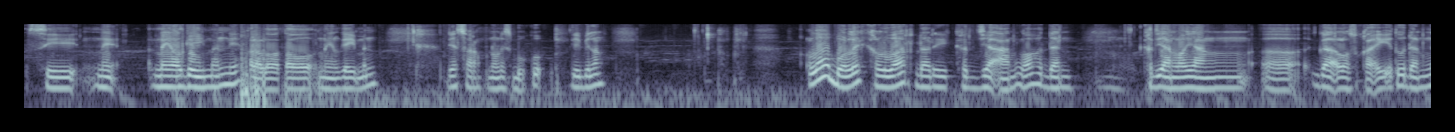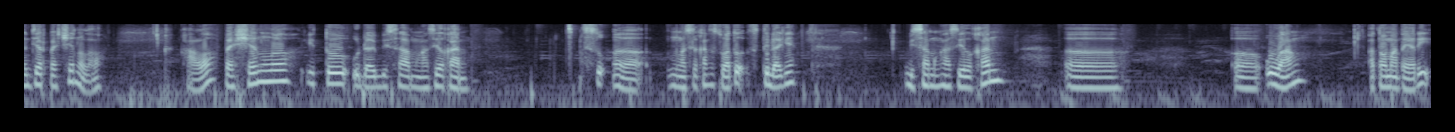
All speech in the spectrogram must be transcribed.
si ne Neil Gaiman ya kalau lo tau Neil Gaiman dia seorang penulis buku. Dia bilang lo boleh keluar dari kerjaan lo dan kerjaan lo yang uh, gak lo sukai itu dan ngejar passion lo kalau passion lo itu udah bisa menghasilkan sesu, uh, menghasilkan sesuatu setidaknya bisa menghasilkan uh, uh, uang atau materi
